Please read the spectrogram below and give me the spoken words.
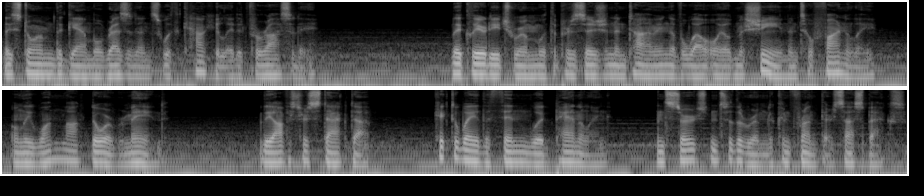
they stormed the Gamble residence with calculated ferocity. They cleared each room with the precision and timing of a well oiled machine until finally, only one locked door remained. The officers stacked up, kicked away the thin wood paneling, and surged into the room to confront their suspects.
